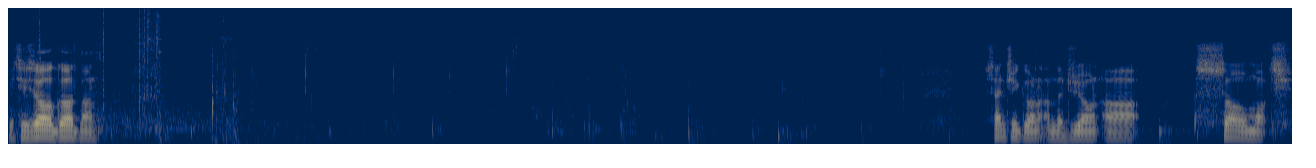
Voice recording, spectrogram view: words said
which is all good, man. Sentry gun and the drone are so much,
